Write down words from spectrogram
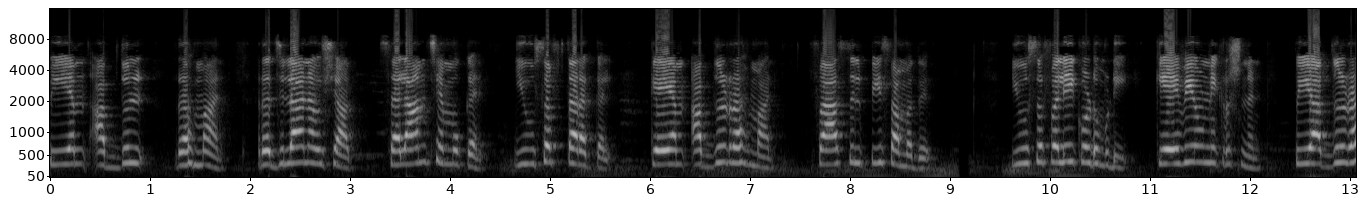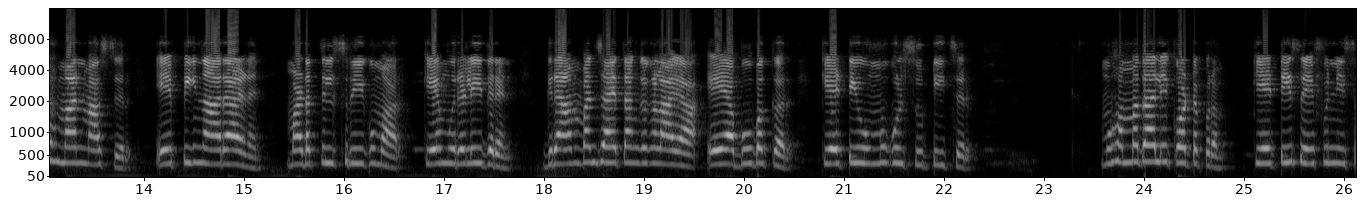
P M Abdul Rahman Rajla Noushad Salam Chemmukkan Yusuf Tharakkal K M Abdul Rahman Fazil P Samad. Yusuf Ali Kodumudi K V Unnikrishnan P Abdul Rahman master A P Narayanan Madathil Sreekumar K Muraleedharan ഗ്രാമപഞ്ചായത്ത് അംഗങ്ങളായ A Aboobacker K T Ummukulsu teacher. Muhammad Ali Kottappuram K T Saifunnisa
